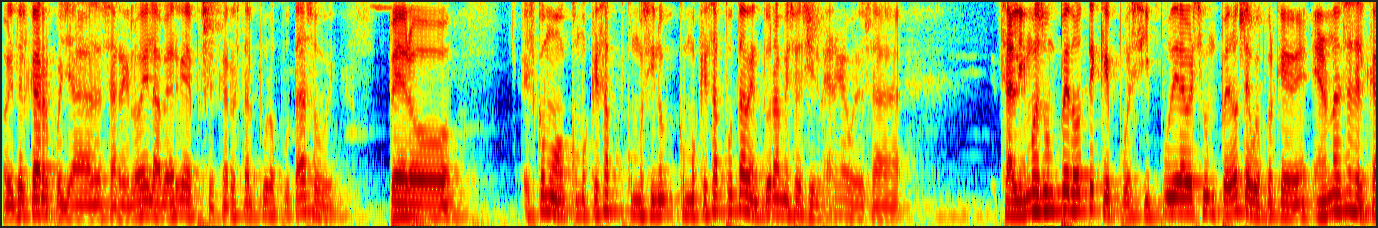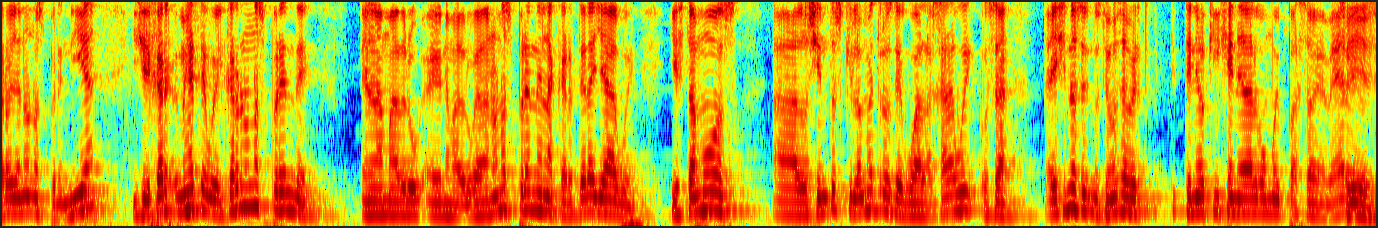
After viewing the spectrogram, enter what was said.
Ahorita el carro, pues ya se arregló de la verga y pues el carro está al puro putazo, güey. Pero es como, como que esa, como si no, como que esa puta aventura me hizo decir, verga, güey. O sea, salimos de un pedote que pues sí pudiera haber sido un pedote, güey. Porque en una de esas el carro ya no nos prendía. Y si el carro, imagínate, güey, el carro no nos prende en la, madru- en la madrugada, no nos prende en la carretera ya, güey. Y estamos a 200 kilómetros de Guadalajara, güey. O sea, ahí sí nos, nos tuvimos que haber tenido que ingeniar algo muy pasado de verga. sí, güey. sí,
